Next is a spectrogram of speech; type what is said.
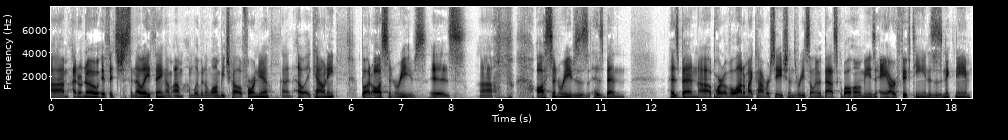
Um, I don't know if it's just an LA thing. I'm, I'm, I'm living in Long Beach, California, in LA County, but Austin Reaves is uh, Austin Reaves is, has been has been uh, a part of a lot of my conversations recently with basketball homies. AR15 is his nickname.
